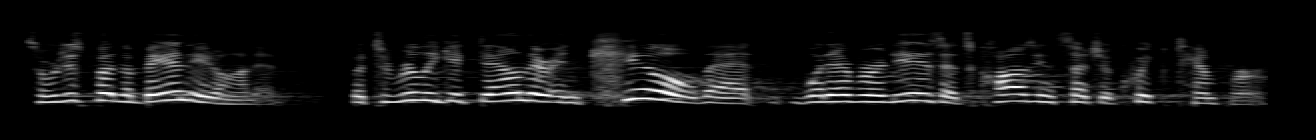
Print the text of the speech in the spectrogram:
So we're just putting a band aid on it. But to really get down there and kill that, whatever it is that's causing such a quick temper.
